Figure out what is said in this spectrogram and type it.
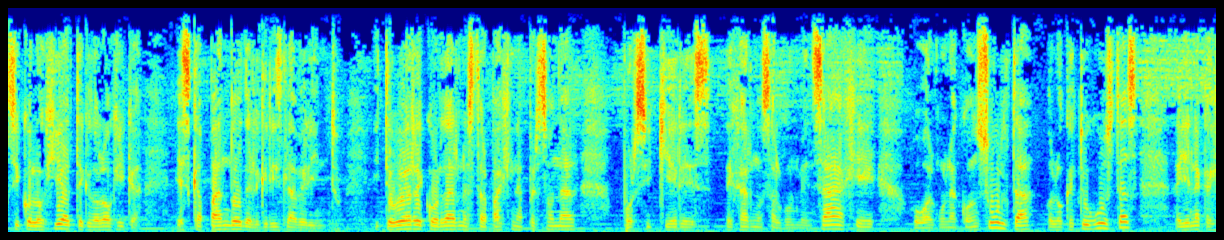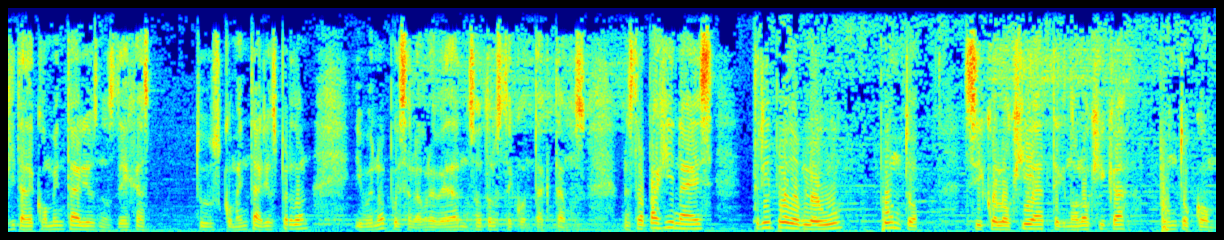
Psicología Tecnológica, escapando del gris laberinto. Y te voy a recordar nuestra página personal por si quieres dejarnos algún mensaje o alguna consulta o lo que tú gustas. Ahí en la cajita de comentarios nos dejas tus comentarios, perdón, y bueno, pues a la brevedad nosotros te contactamos. Nuestra página es www.psicologiatecnologica.com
